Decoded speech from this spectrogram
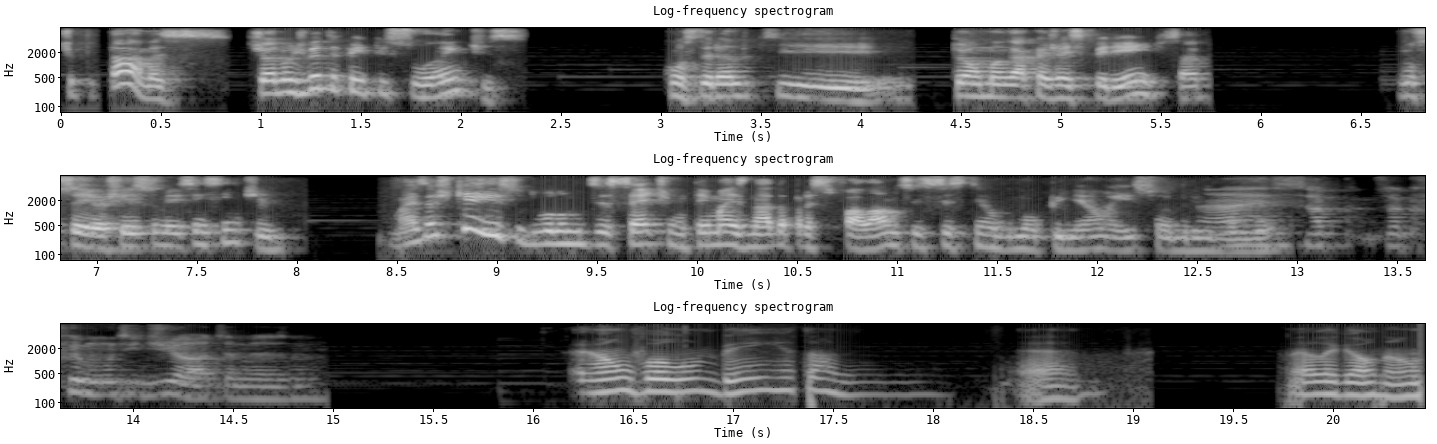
Tipo, tá, mas já não devia ter feito isso antes? considerando que tu é um mangaka já experiente, sabe? Não sei, eu achei isso meio sem sentido. Mas acho que é isso do volume 17, não tem mais nada para se falar. Não sei se vocês têm alguma opinião aí sobre ah, o volume. É só, só que foi muito idiota mesmo. É um volume bem retardado. É. Não é legal não.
